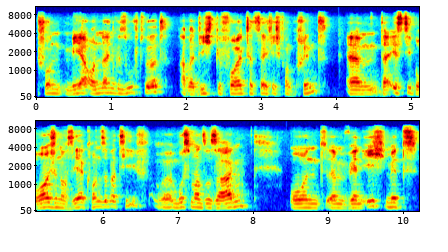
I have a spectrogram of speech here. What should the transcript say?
schon mehr online gesucht wird, aber dicht gefolgt tatsächlich von Print. Ähm, da ist die Branche noch sehr konservativ, äh, muss man so sagen. Und ähm, wenn ich mit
